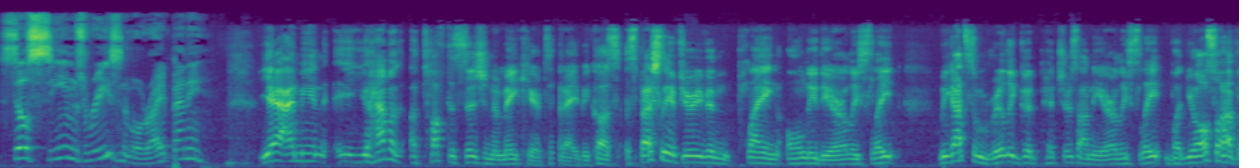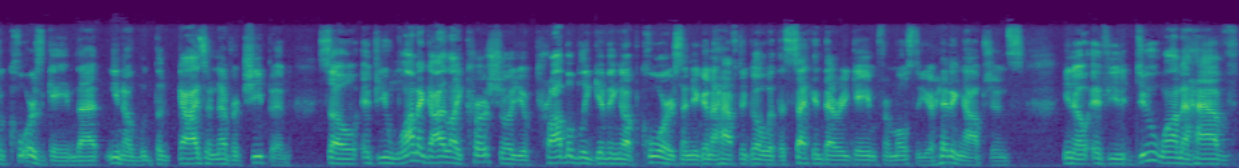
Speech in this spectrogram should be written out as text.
still seems reasonable, right, Benny? Yeah, I mean, you have a, a tough decision to make here today because, especially if you're even playing only the early slate, we got some really good pitchers on the early slate, but you also have a Coors game that, you know, the guys are never cheap in. So if you want a guy like Kershaw, you're probably giving up Coors and you're going to have to go with a secondary game for most of your hitting options. You know, if you do want to have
